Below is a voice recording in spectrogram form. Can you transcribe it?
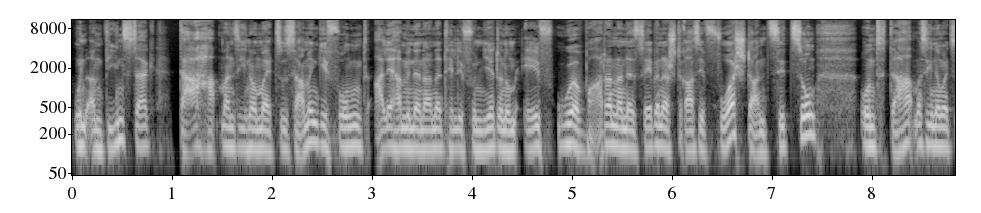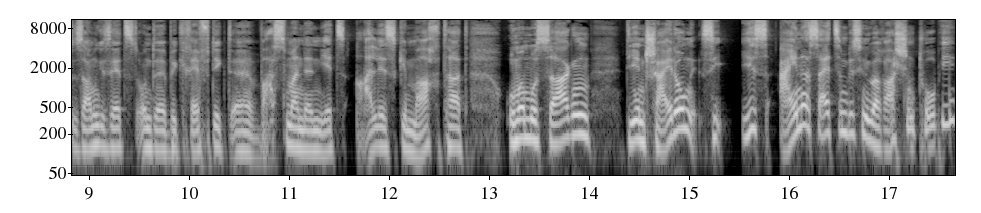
Und am Dienstag, da hat man sich nochmal zusammengefunkt. Alle haben miteinander telefoniert und um 11 Uhr war dann an der Selbener Straße Vorstandssitzung. Und da hat man sich nochmal zusammengesetzt und äh, bekräftigt, äh, was man denn jetzt alles gemacht hat. Und man muss sagen, die Entscheidung, sie ist einerseits ein bisschen überraschend, Tobi.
